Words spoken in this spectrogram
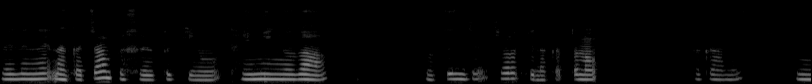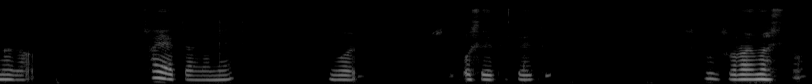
それでね、なんかジャンプするときのタイミングが、全然揃ってなかったの。だからね、みんなが、さやちゃんがね、すごい、教えてくれて、そう、揃いました。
